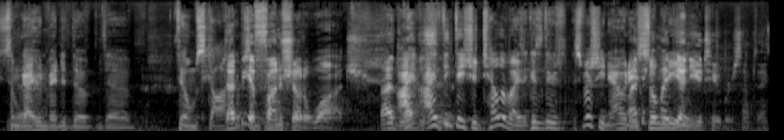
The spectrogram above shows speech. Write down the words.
some guy who invented the, the film stock. That'd be a fun kind. show to watch. I'd love I, to I see think it. they should televise it because there's especially I nowadays think so it might many. be on YouTube or something.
